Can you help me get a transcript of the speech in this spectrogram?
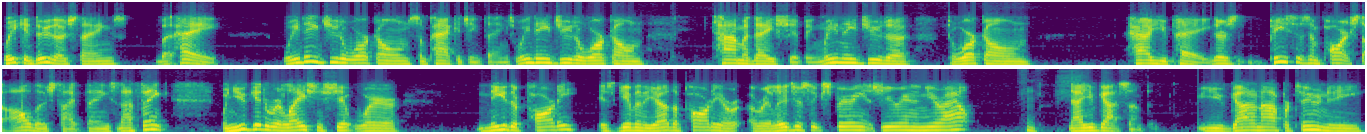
we can do those things, but hey, we need you to work on some packaging things. We need you to work on time of day shipping. We need you to to work on how you pay. There's pieces and parts to all those type things. And I think when you get a relationship where neither party is giving the other party a, a religious experience year in and year out, now you've got something. You've got an opportunity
